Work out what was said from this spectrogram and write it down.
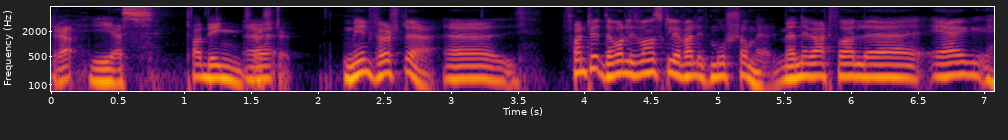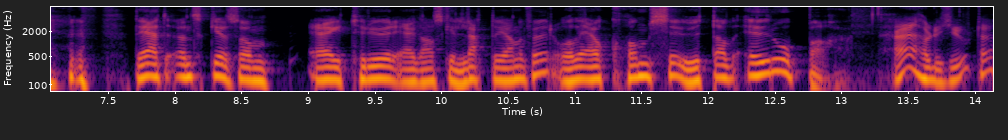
Bra. Yes. Ta din første. første. Min første uh, fant ut Det var litt vanskelig å være litt morsom her, men i hvert fall uh, jeg, Det er et ønske som jeg tror er ganske lett å gjennomføre, og det er å komme seg ut av Europa. Hæ, har du ikke gjort det?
